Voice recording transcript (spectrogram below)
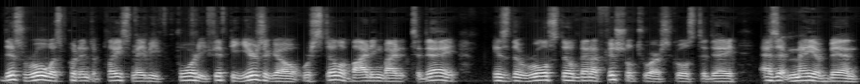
this rule was put into place maybe 40 50 years ago we're still abiding by it today is the rule still beneficial to our schools today as it may have been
